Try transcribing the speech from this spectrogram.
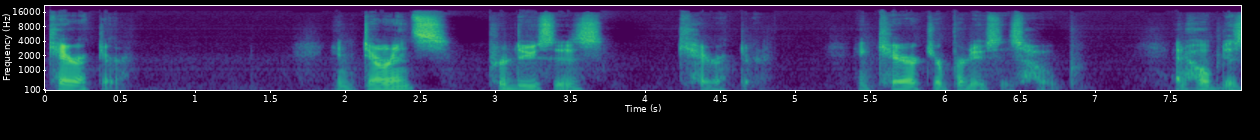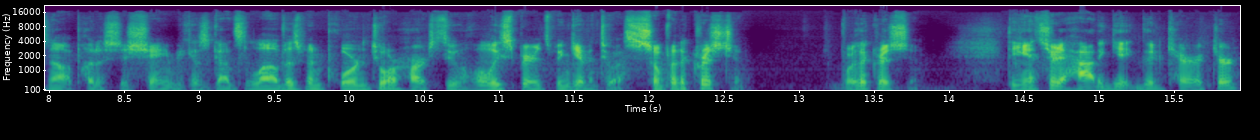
Character. Endurance produces character, and character produces hope. And hope does not put us to shame because God's love has been poured into our hearts through the Holy Spirit's been given to us. So for the Christian, for the Christian, the answer to how to get good character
